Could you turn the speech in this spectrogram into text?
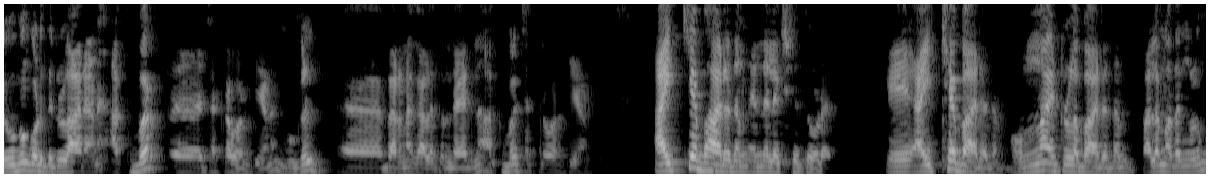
രൂപം കൊടുത്തിട്ടുള്ള ആരാണ്? അക്ബർ ചക്രവർത്തിയാണ്. മുഗൾ ഭരണകാലത്തുണ്ടായിരുന്ന അക്ബർ ചക്രവർത്തിയാണ്. ഐക്യഭാരതം എന്ന ലക്ഷ്യത്തോടെ ഐക്യഭാരതം ഒന്നായിട്ടുള്ള ഭാരതം പല മതങ്ങളും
